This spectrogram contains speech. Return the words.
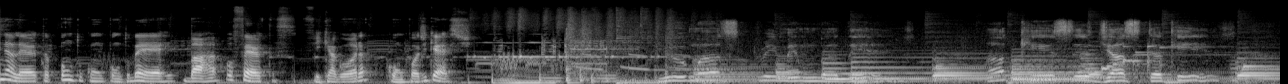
cinealerta.com.br barra ofertas. Fique agora com o podcast. You must remember this. A kiss is just a kiss.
